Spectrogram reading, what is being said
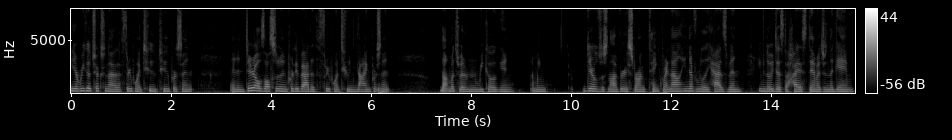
yeah, Rico checks in at 3.22%. And then Daryl's also doing pretty bad at 3.29%. Not much better than Rico again. I mean, Daryl's just not a very strong tank right now. He never really has been, even though he does the highest damage in the game.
